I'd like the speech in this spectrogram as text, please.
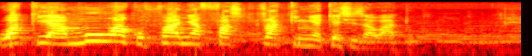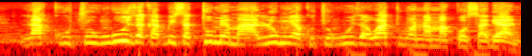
wakiamua kufanya fast tracking ya kesi za watu na kuchunguza kabisa, tume maalum ya kuchunguza watu wana makosa gani,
